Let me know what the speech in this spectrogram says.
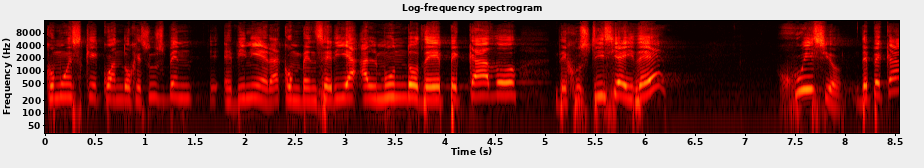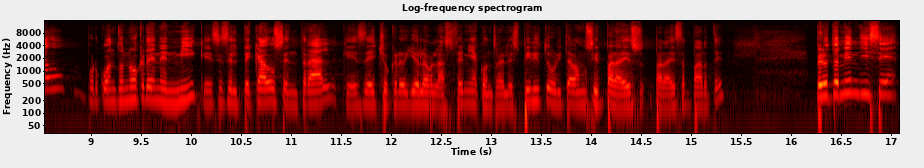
cómo es que cuando Jesús eh, viniera, convencería al mundo de pecado, de justicia y de juicio. De pecado, por cuanto no creen en mí, que ese es el pecado central, que es de hecho, creo yo, la blasfemia contra el Espíritu. Ahorita vamos a ir para, eso, para esa parte Pero también dice,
